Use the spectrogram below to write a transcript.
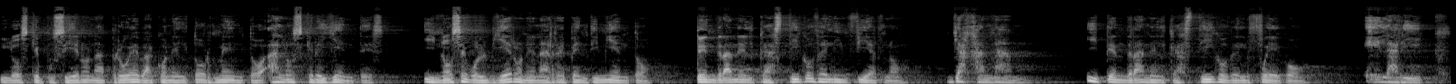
Los que pusieron a prueba con el tormento a los creyentes y no se volvieron en arrepentimiento, tendrán el castigo del infierno, Yahanam, y tendrán el castigo del fuego, el Arik.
